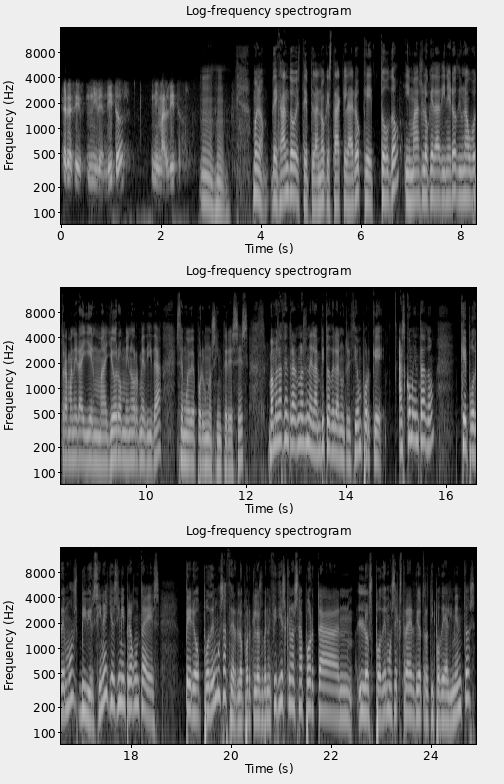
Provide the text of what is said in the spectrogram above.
Es decir, ni benditos ni malditos. Bueno, dejando este plano que está claro que todo, y más lo que da dinero de una u otra manera y en mayor o menor medida, se mueve por unos intereses, vamos a centrarnos en el ámbito de la nutrición porque has comentado que podemos vivir sin ellos y mi pregunta es, pero ¿podemos hacerlo porque los beneficios que nos aportan los podemos extraer de otro tipo de alimentos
